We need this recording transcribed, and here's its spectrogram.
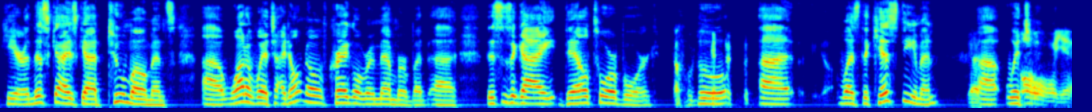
here, and this guy's got two moments. Uh, one of which I don't know if Craig will remember, but uh, this is a guy Dale Torborg Oh, who uh, was the Kiss Demon, Yes. uh, which Oh yeah.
